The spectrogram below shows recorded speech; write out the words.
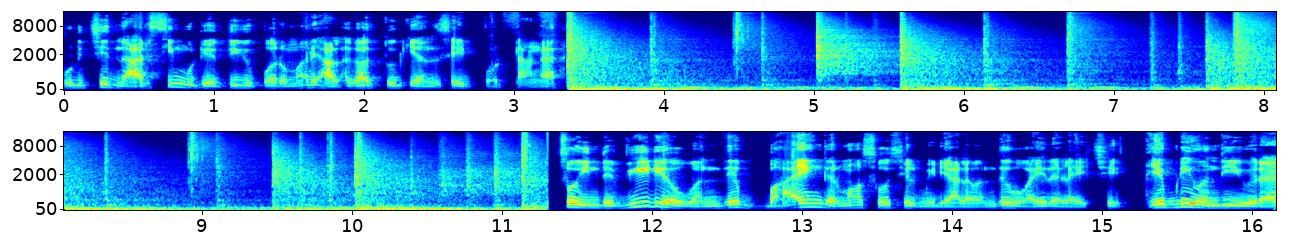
பிடிச்சி இந்த அரிசி மூட்டையை தூக்கி போகிற மாதிரி அழகாக தூக்கி அந்த சைட் போட்டாங்க. ஸோ இந்த வீடியோ வந்து பயங்கரமாக சோஷியல் மீடியாவில் வந்து வைரல் ஆயிடுச்சு. எப்படி வந்து இவரை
